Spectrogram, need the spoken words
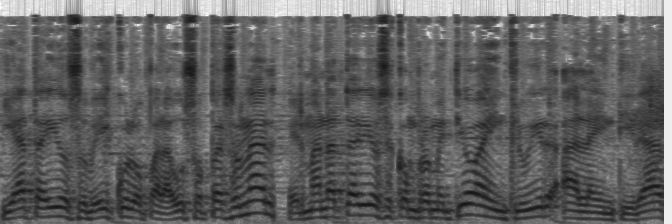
y ha traído su vehículo para uso personal. El mandatario se comprometió a incluir a la entidad.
